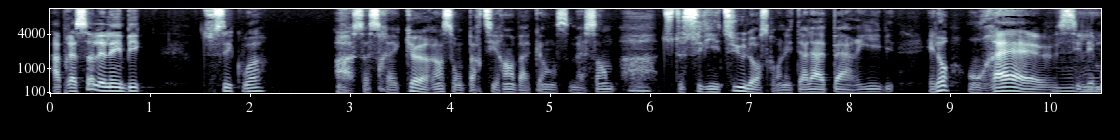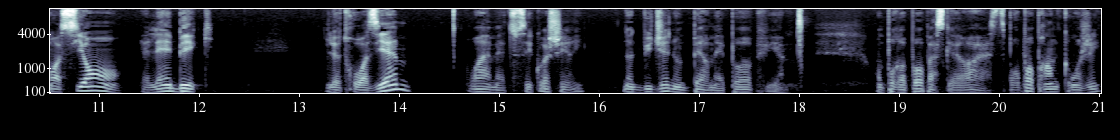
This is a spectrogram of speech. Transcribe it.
Après ça, le limbique. Tu sais quoi? Ah, ça serait cœur, hein, si on partirait en vacances, me semble. Ah, tu te souviens-tu lorsqu'on est allé à Paris? Et là, on rêve, c'est Mhm. l'émotion, le limbique. Le troisième, ouais, mais tu sais quoi, chérie? Notre budget ne nous le permet pas, puis euh, on ne pourra pas parce que ah, tu ne pourras pas prendre congé.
